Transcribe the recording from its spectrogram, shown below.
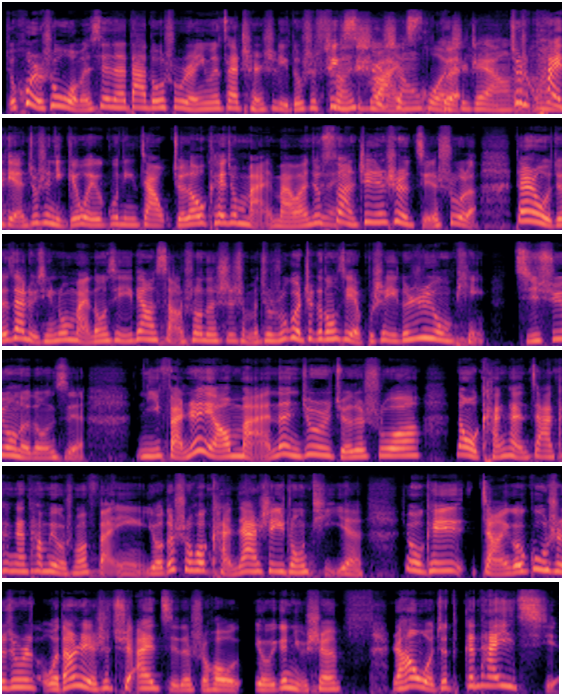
就或者说我们现在大多数人，因为在城市里都是 fixed 城市生活对是这样，就是快嗯。点，就是你给我一个固定价，我觉得 OK 就买，买完就算，这件事结束了。但是我觉得在旅行中买东西一定要享受的是什么？就如果这个东西也不是一个日用品、急需用的东西，你反正也要买，那你就是觉得说，那我砍砍价，看看他们有什么反应。有的时候砍价是一种体验。就我可以讲一个故事，就是我当时也是去埃及的时候，有一个女生，然后我就跟她一起，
